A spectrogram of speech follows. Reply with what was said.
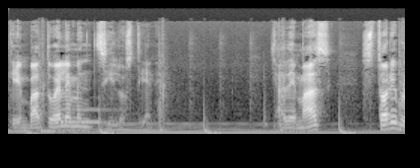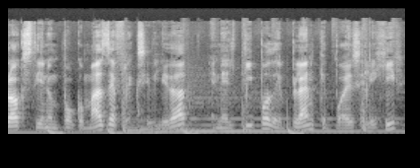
que en Bato Element sí los tiene. Además, Storyblocks tiene un poco más de flexibilidad en el tipo de plan que puedes elegir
